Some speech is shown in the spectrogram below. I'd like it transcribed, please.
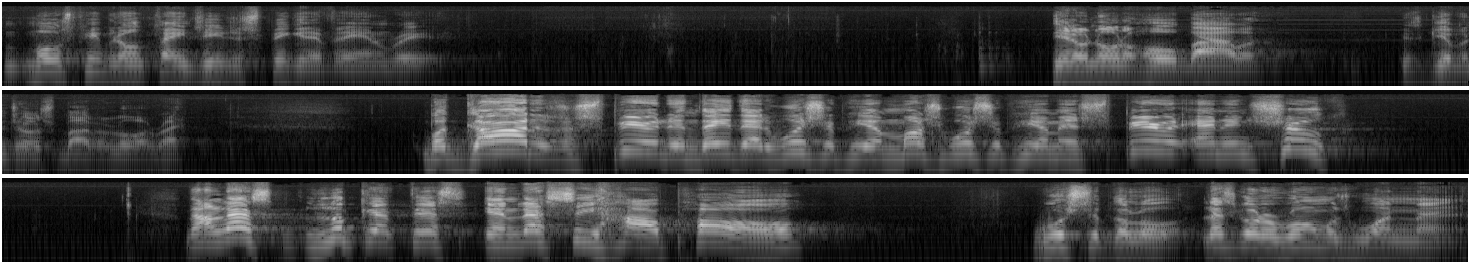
Most people don't think Jesus speaking if they ain't red. They don't know the whole Bible is given to us by the Lord, right? But God is a spirit, and they that worship him must worship him in spirit and in truth. Now let's look at this and let's see how Paul worshiped the Lord. Let's go to Romans 1 9.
